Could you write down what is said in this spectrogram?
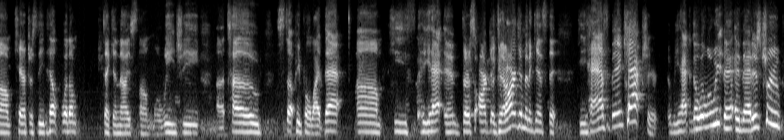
um, characters need help with them. Taking nice um, Luigi, uh, Toad, stuff, people like that. Um, he's he had and there's a good argument against it. He has been captured. We had to go with Luigi, and that is true.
